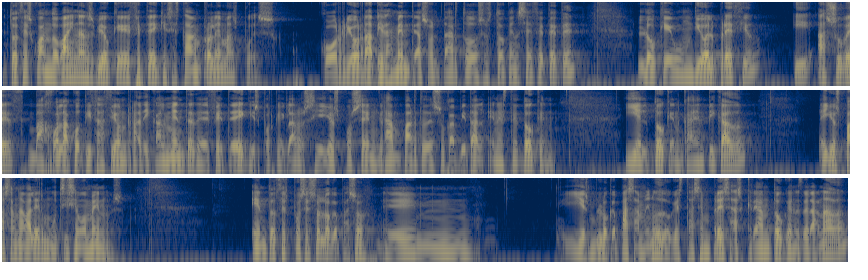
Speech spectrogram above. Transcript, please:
Entonces, cuando Binance vio que FTX estaba en problemas, pues corrió rápidamente a soltar todos sus tokens FTT, lo que hundió el precio y a su vez bajó la cotización radicalmente de FTX, porque claro, si ellos poseen gran parte de su capital en este token y el token cae en picado, ellos pasan a valer muchísimo menos. Entonces, pues eso es lo que pasó. Eh, y es lo que pasa a menudo, que estas empresas crean tokens de la nada,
